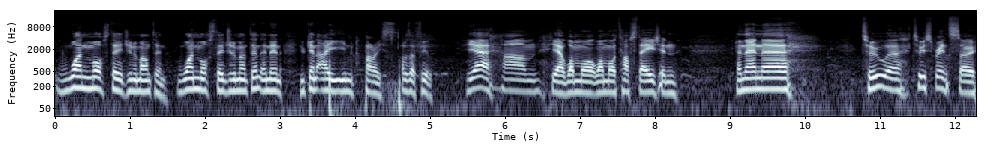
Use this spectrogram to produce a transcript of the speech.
One more stage in the mountain. One more stage in the mountain, and then you can eye in Paris. How does that feel? Yeah, um, yeah. One more, one more tough stage, and and then uh, two, uh, two sprints. So,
